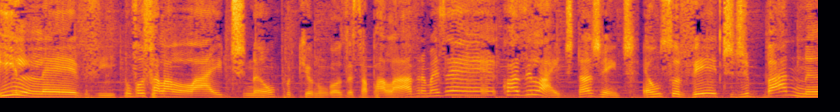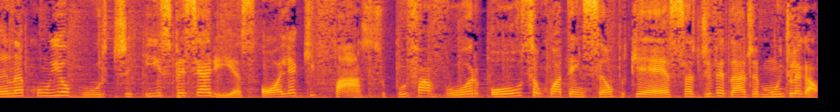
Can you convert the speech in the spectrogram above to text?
e leve. Não vou falar light, não, porque eu não gosto dessa palavra, mas é quase light, tá, gente? É um sorvete de banana com iogurte e especiarias. Olha que fácil. Por favor, ouçam com atenção, porque essa de verdade é muito legal.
